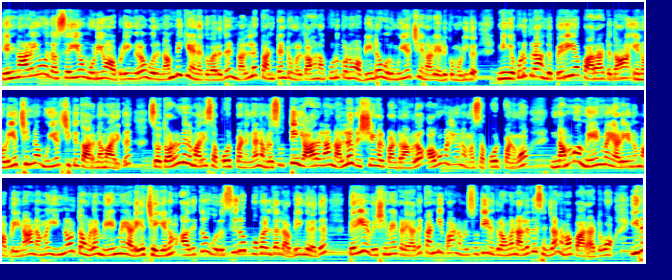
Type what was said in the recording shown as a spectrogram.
என்னாலையும் இதை செய்ய முடியும் அப்படிங்கிற ஒரு நம்பிக்கை எனக்கு வருது. நல்ல கண்டென்ட் உங்களுக்காக நான் கொடுக்கணும் அப்படின்ற ஒரு முயற்சி என்னால் எடுக்க முடியுது. நீங்கள் கொடுக்குற அந்த பெரிய பாராட்டு தான் என்னுடைய சின்ன முயற்சிக்கு காரணமாக இருக்குது ஸோ தொடர்ந்து இந்த மாதிரி சப்போர்ட் பண்ணுங்கள் நம்மளை சுற்றி யாரெல்லாம் நல்ல விஷயங்கள் பண்ணுறாங்களோ அவங்களையும் நம்ம சப்போர்ட் பண்ணுவோம். நம்ம மேன்மை அடையணும் அப்படின்னா நம்ம இன்னொருத்தவங்கள மேன்மை அடைய செய்யணும். அதுக்கு ஒரு சிறு புகழ்தல் அப்படிங்கிறது பெரிய விஷயமே கிடையாது. கண்டிப்பாக நம்மளை சுற்றி இருக்கிறவங்க நல்லது செஞ்சால் நம்ம பாராட்டுவோம். இது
